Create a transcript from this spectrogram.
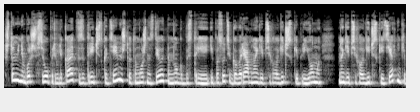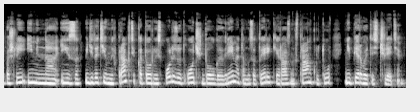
Что меня больше всего привлекает в эзотерической теме, что это можно сделать намного быстрее. И, по сути говоря, многие психологические приемы, многие психологические техники пошли именно из медитативных практик, которые используют очень долгое время, там эзотерики разных стран, культур, не первое тысячелетие.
